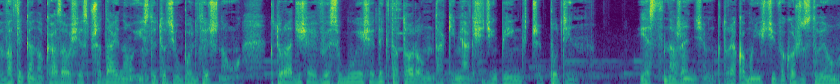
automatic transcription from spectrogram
Watykan okazał się sprzedajną instytucją polityczną, która dzisiaj wysługuje się dyktatorom takim jak Xi Jinping czy Putin. Jest narzędziem, które komuniści wykorzystują,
